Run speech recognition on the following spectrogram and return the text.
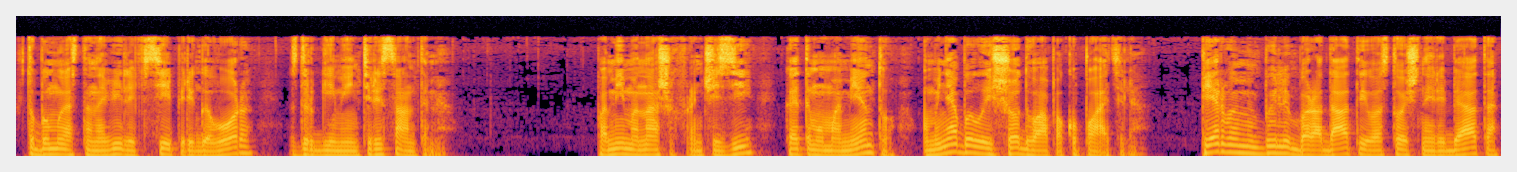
чтобы мы остановили все переговоры с другими интересантами. Помимо наших франчайзи, к этому моменту у меня было еще два покупателя. Первыми были бородатые восточные ребята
